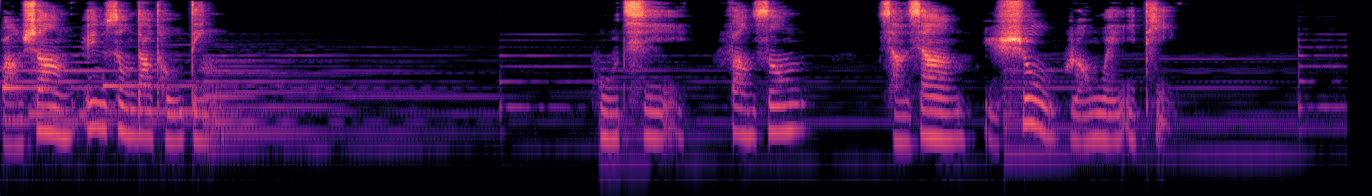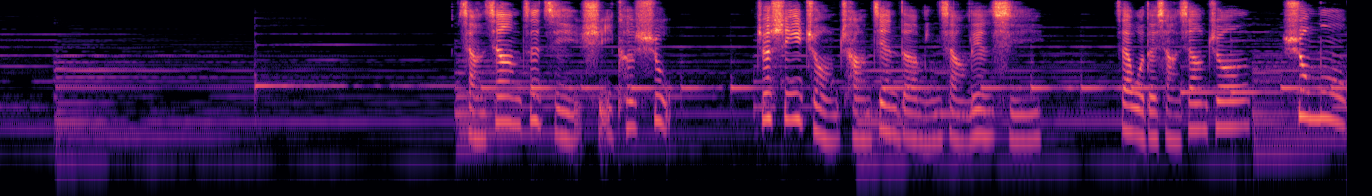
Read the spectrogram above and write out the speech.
往上运送到头顶。呼气，放松，想象与树融为一体。想象自己是一棵树，这是一种常见的冥想练习。在我的想象中，树木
